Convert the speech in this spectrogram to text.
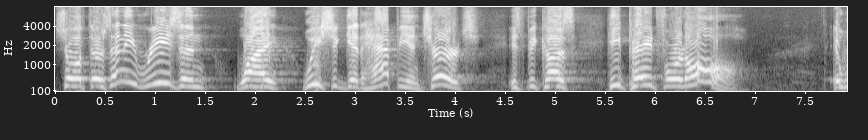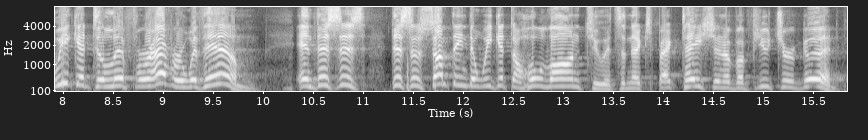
So, if there's any reason why we should get happy in church, is because he paid for it all. And we get to live forever with him. And this is this is something that we get to hold on to. It's an expectation of a future good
